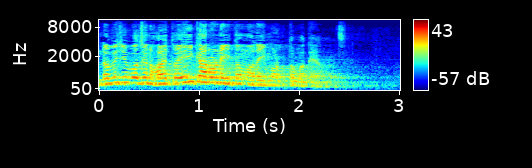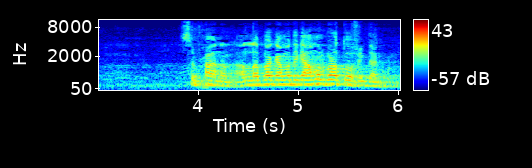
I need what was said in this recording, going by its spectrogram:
নবীজি বলছেন, হয়তো এই কারণেই তোমার এই মর্তবা দেওয়া হয়েছে। সুফান আল্লাহ পাকে আমাদেরকে আমল করার তৌফিক দান করুন।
